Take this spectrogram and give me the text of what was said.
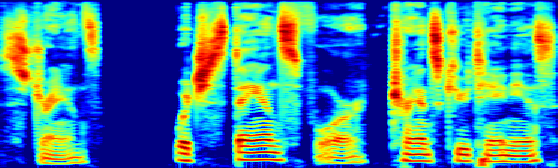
strands, which stands for transcutaneous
